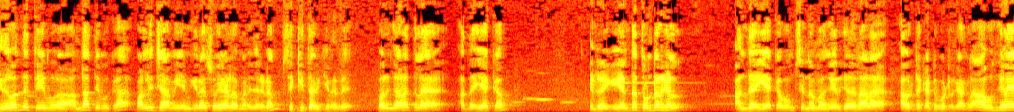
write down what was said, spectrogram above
இது வந்து திமுக அண்ணா திமுக பழனிசாமி என்கிற சுயநல மனிதரிடம் சிக்கி தவிக்கிறது. வருங்காலத்தில் அந்த இயக்கம் இன்றைக்கு எந்த தொண்டர்கள் அந்த இயக்கமும் சின்னமும் அங்கே இருக்கிறதுனால அவர்கிட்ட கட்டுப்பட்டிருக்காங்களோ அவங்களே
